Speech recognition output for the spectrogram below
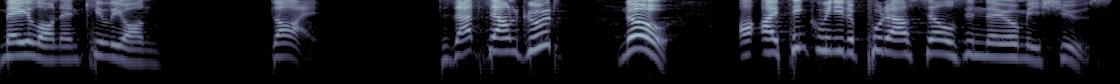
Mahlon and Kilion, die. Does that sound good? No. I, I think we need to put ourselves in Naomi's shoes.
